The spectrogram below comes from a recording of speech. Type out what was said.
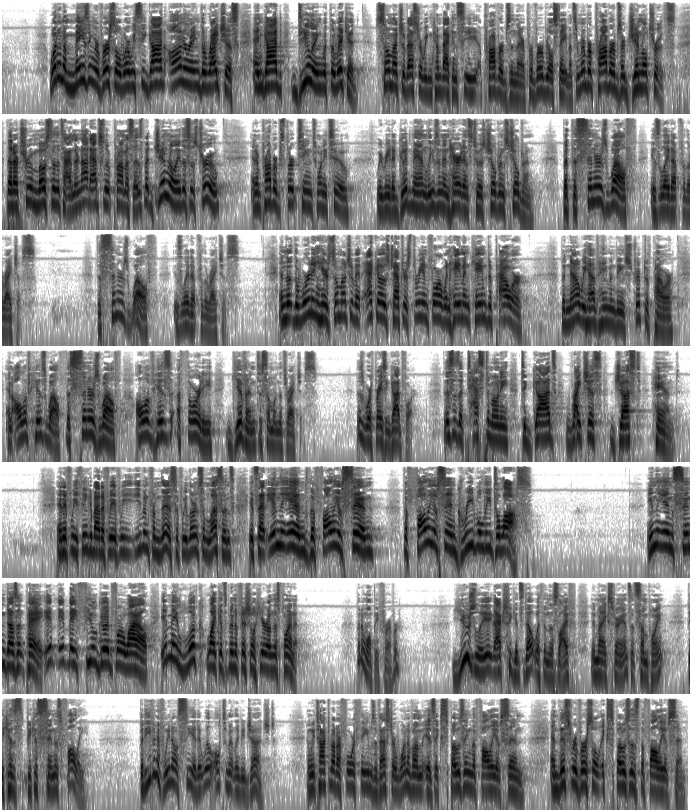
What an amazing reversal where we see God honoring the righteous and God dealing with the wicked. So much of Esther, we can come back and see proverbs in there, proverbial statements. Remember, proverbs are general truths that are true most of the time. They're not absolute promises, but generally this is true. And in Proverbs 13, 22, we read, a good man leaves an inheritance to his children's children, but the sinner's wealth is laid up for the righteous. The sinner's wealth is laid up for the righteous. And the, the wording here, so much of it echoes chapters 3 and 4 when Haman came to power. But now we have Haman being stripped of power and all of his wealth, the sinner's wealth, all of his authority given to someone that's righteous. This is worth praising God for. This is a testimony to God's righteous, just hand. And if we think about if we, if we, even from this, if we learn some lessons, it's that in the end, the folly of sin, the folly of sin, greed will lead to loss. In the end, sin doesn't pay. It, it may feel good for a while. It may look like it's beneficial here on this planet, but it won't be forever. Usually it actually gets dealt with in this life, in my experience, at some point, because, because sin is folly. But even if we don't see it, it will ultimately be judged. And we talked about our four themes of Esther. One of them is exposing the folly of sin. And this reversal exposes the folly of sin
